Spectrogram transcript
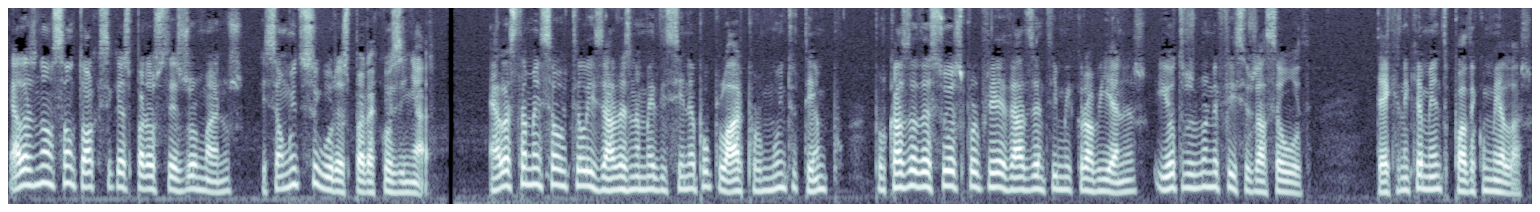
elas não são tóxicas para os seres humanos e são muito seguras para cozinhar. Elas também são utilizadas na medicina popular por muito tempo por causa das suas propriedades antimicrobianas e outros benefícios à saúde. Tecnicamente pode comê-las.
